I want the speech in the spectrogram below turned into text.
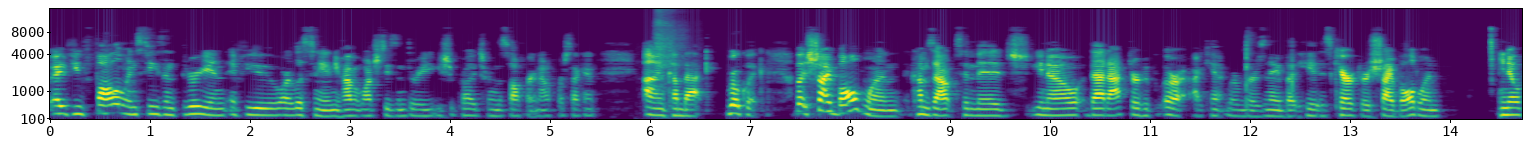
if you follow in season three, and if you are listening and you haven't watched season three, you should probably turn this off right now for a second uh, and come back real quick. But Shy Baldwin comes out to Midge, you know, that actor who, or I can't remember his name, but he, his character is Shy Baldwin. You know,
